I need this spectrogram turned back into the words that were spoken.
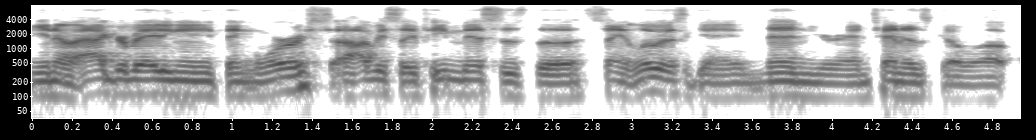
you know aggravating anything worse. Obviously, if he misses the St. Louis game, then your antennas go up.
